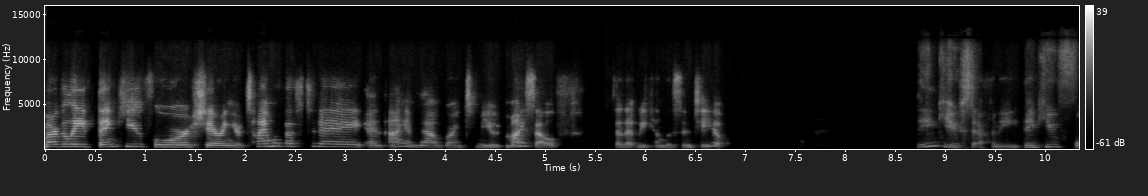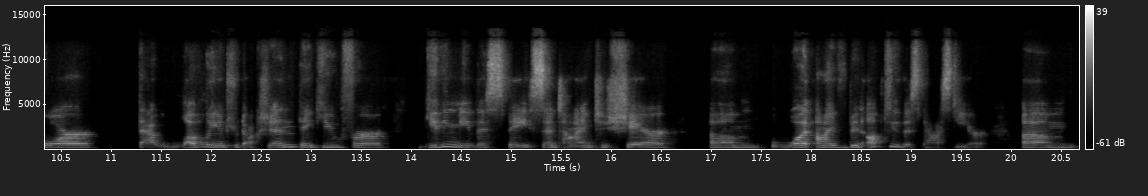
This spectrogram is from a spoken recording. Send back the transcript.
Margalit, thank you for sharing your time with us today. And I am now going to mute myself so that we can listen to you. Thank you, Stephanie. Thank you for that lovely introduction. Thank you for giving me this space and time to share um, what I've been up to this past year. Um,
